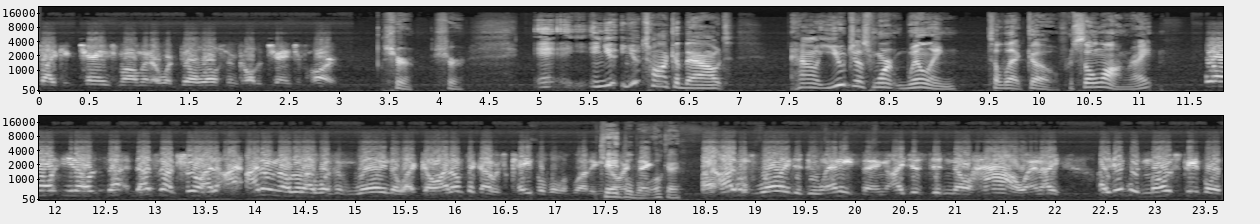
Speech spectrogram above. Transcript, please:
psychic change moment, or what Bill Wilson called a change of heart. Sure, sure. And you you talk about how you just weren't willing to let go for so long, right? Well, you know that that's not true. I, I, I don't know that I wasn't willing to let go. I don't think I was capable of letting go. I Capable, okay. I, I was willing to do anything. I just didn't know how. And I I think with most people that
